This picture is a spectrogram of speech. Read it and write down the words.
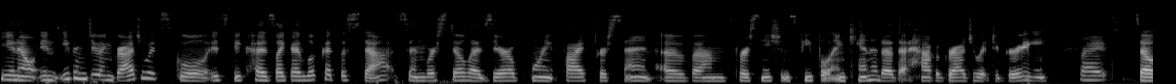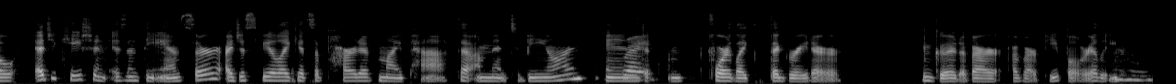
you know and even doing graduate school it's because like i look at the stats and we're still at 0.5% of um, first nations people in canada that have a graduate degree Right. so education isn't the answer i just feel like it's a part of my path that i'm meant to be on and Right. um, for like the greater good of our of our people really Mhm.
